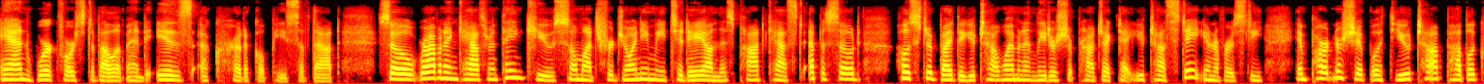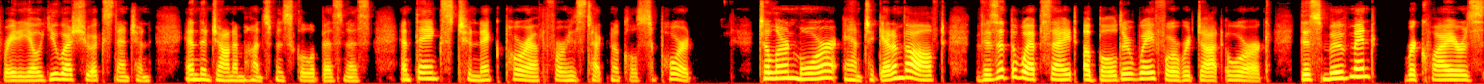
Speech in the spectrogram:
and workforce development is a critical piece of that. So, Robbyn and Kathryn, thank you so much for joining me today on this podcast episode hosted by the Utah Women in Leadership Project at Utah State University in partnership with Utah Public Radio, USU Extension, and the John M. Huntsman School of Business. And thanks to Nick Porath for his technical support. To learn more and to get involved, visit the website abolderwayforward.org. This movement requires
